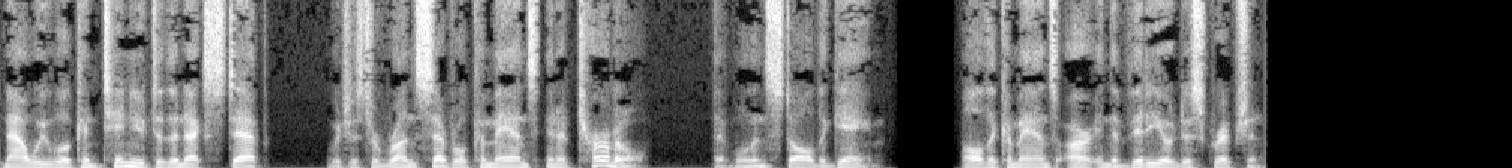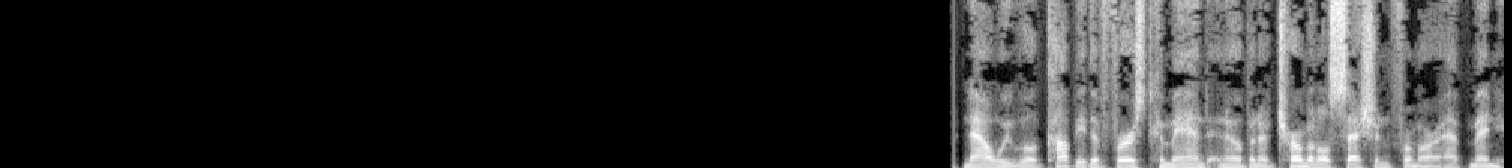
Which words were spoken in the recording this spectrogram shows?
Now we will continue to the next step, which is to run several commands in a terminal that will install the game. All the commands are in the video description. Now we will copy the first command and open a terminal session from our app menu.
